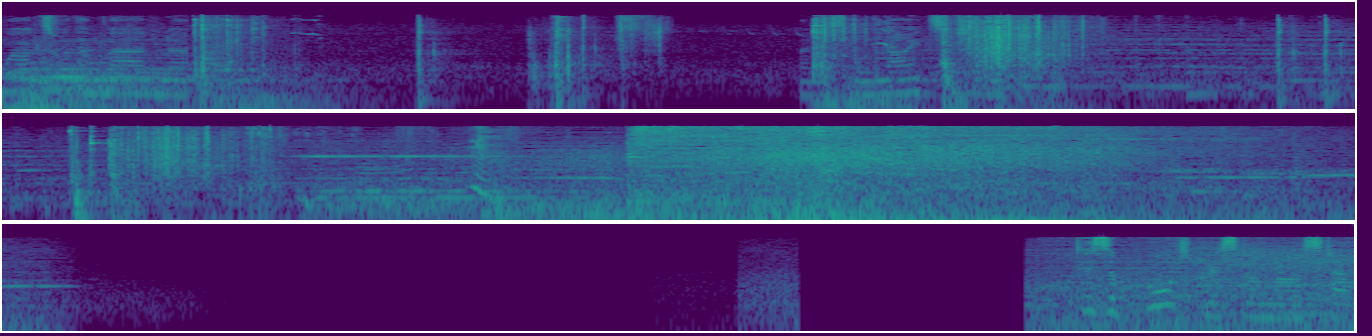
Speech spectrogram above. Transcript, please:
Works with a man the Knights. Tis a portcrystal, Master.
